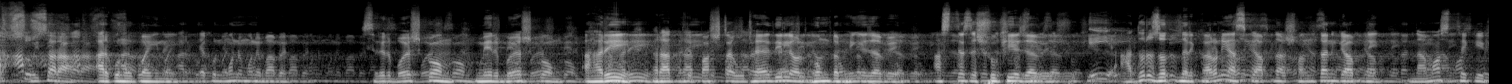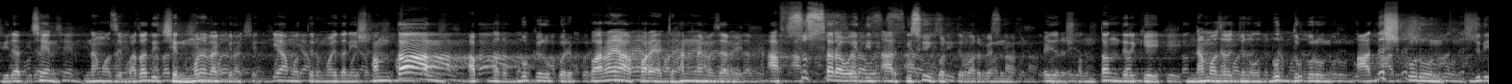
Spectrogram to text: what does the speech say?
আফসোস ছাড়া আর কোনো উপায় নেই। এখন মনে মনে ভাবেন ছেলের বয়স কম, মেয়ের বয়স কম। আরে রাত্রে পাঁচটা উঠায় দিলে ওর ঘুমটা ভেঙে যাবে, আস্তে আস্তে শুকিয়ে যাবে। এই আদর যত্নের কারণে আজকে আপনার সন্তানকে আপনি নামাজ থেকে ফিরাচ্ছেন, নামাজে বাধা দিচ্ছেন। মনে রাখবেন, কিয়ামতের ময়দানে সন্তান আপনার বুকের উপরে পারায়া পারায়া জাহান নামে যাবে। আফসুস ছাড়া ওই দিন আর কিছুই করতে পারবেন না। এই জন্য সন্তানদেরকে নামাজের জন্য উদ্বুদ্ধ করুন, আদেশ করুন। যদি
